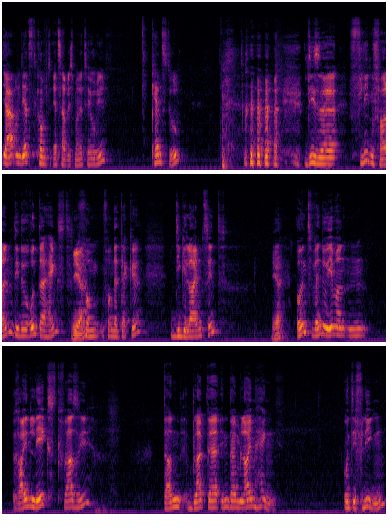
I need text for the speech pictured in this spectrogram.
Ja, und jetzt kommt, jetzt habe ich meine Theorie. Kennst du diese Fliegenfallen, die du runterhängst Ja. vom, von der Decke, die geleimt sind? Ja? Und wenn du jemanden reinlegst quasi, dann bleibt er in deinem Leim hängen. Und die Fliegen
